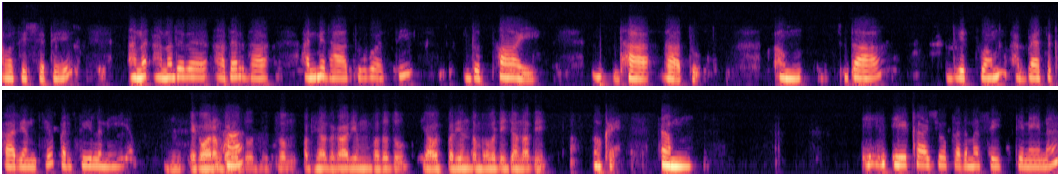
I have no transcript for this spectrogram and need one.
अवशिष्यते। अन अनदर अदर् धा अन्यधातुः अस्ति दुत्थाय् धा धातु। दा द्वित्वम् अभ्यासकार्यं च परिशीलनीयम्। एकवारं करोतु द्वित्वम् अभ्यासकार्यं वदतु यावत्पर्यन्तं भवती जानाति। ओके। एकाचो प्रथमस्य इत्यनेन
